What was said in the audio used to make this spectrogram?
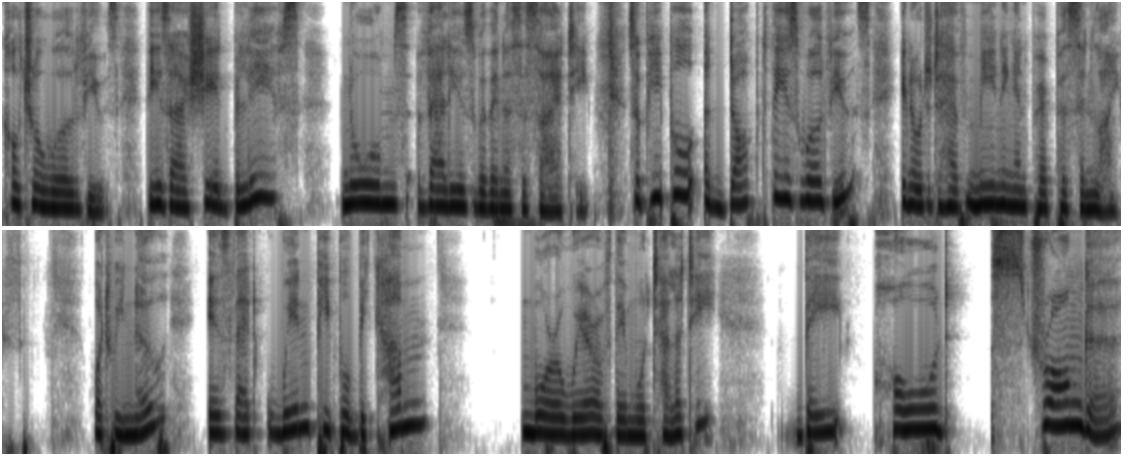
cultural worldviews. These are shared beliefs, norms, values within a society. So people adopt these worldviews in order to have meaning and purpose in life. What we know is that when people become more aware of their mortality, they hold stronger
